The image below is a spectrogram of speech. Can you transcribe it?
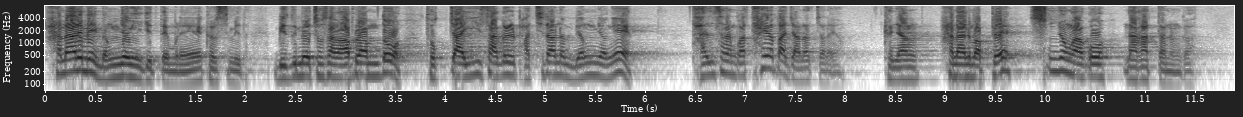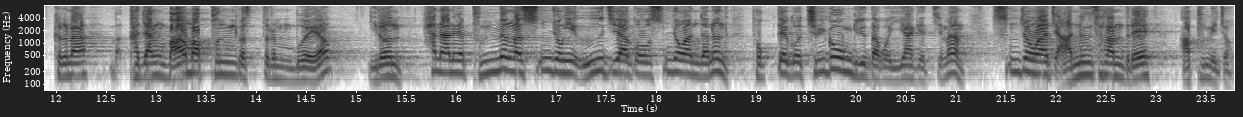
하나님의 명령이기 때문에 그렇습니다. 믿음의 조상 아브라함도 독자 이삭을 바치라는 명령에 다른 사람과 타협하지 않았잖아요. 그냥 하나님 앞에 순종하고 나갔다는 것. 그러나 가장 마음 아픈 것들은 뭐예요? 이런 하나님의 분명한 순종이 의지하고 순종한 자는 복되고 즐거운 길이라고 이야기했지만 순종하지 않는 사람들의 아픔이죠.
